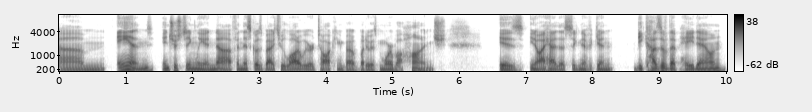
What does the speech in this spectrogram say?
Um, and interestingly enough, and this goes back to a lot of we were talking about, but it was more of a hunch, is you know, I had a significant because of the pay down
